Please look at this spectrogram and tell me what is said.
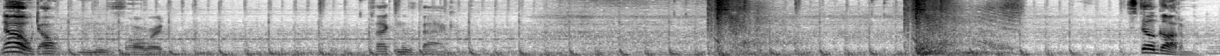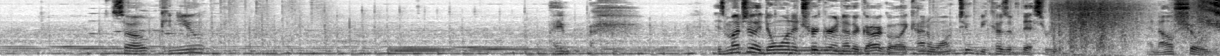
No, don't move forward. Fact, move back. Still got him, though. So, can you... I... As much as I don't want to trigger another gargoyle, I kind of want to because of this reason. And I'll show you.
